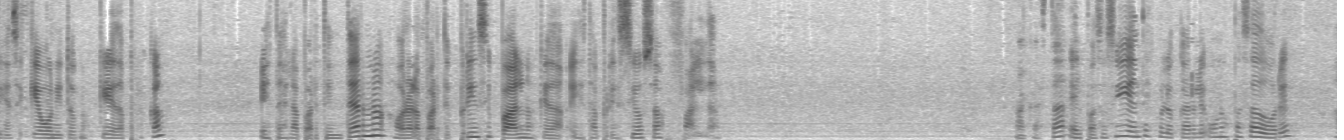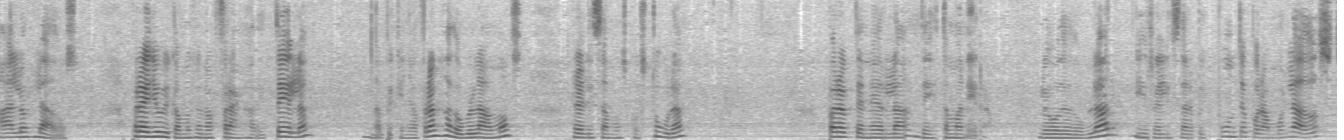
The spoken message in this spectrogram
Fíjense qué bonito nos queda por acá. Esta es la parte interna. Ahora la parte principal nos queda esta preciosa falda. Acá está el paso siguiente es colocarle unos pasadores a los lados. Para ello ubicamos una franja de tela, una pequeña franja, doblamos, realizamos costura para obtenerla de esta manera. Luego de doblar y realizar pespunte por ambos lados,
